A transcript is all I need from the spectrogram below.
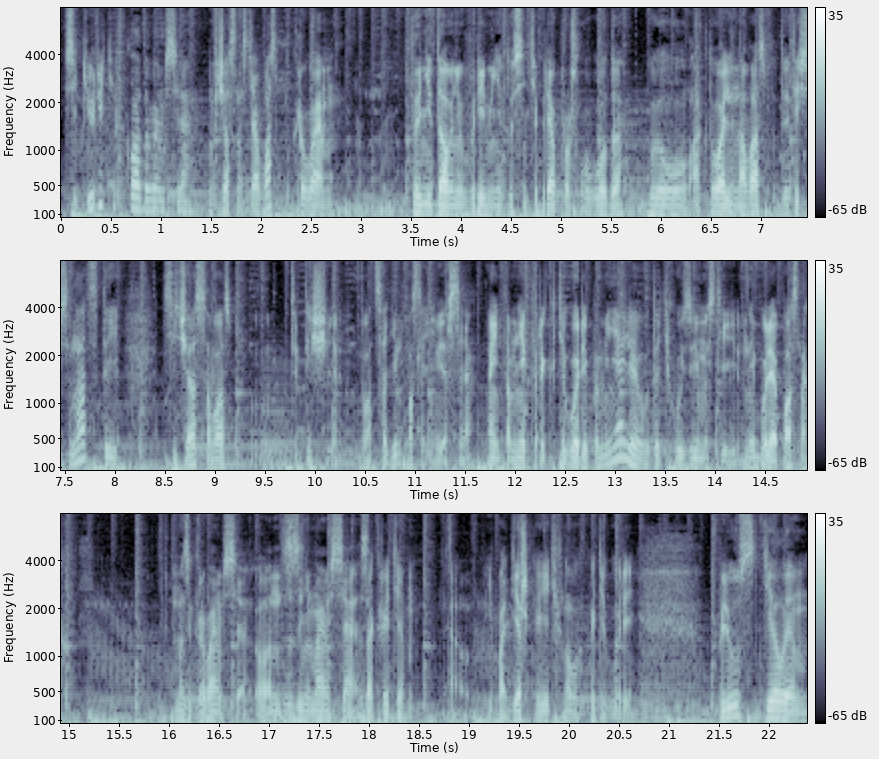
в security вкладываемся, ну, в частности, AWASP покрываем. До недавнего времени, до сентября прошлого года, был актуален AWASP 2017, сейчас AWASP 2021, последняя версия. Они там некоторые категории поменяли, вот этих уязвимостей, наиболее опасных. Мы закрываемся, занимаемся закрытием э, и поддержкой этих новых категорий. Плюс делаем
